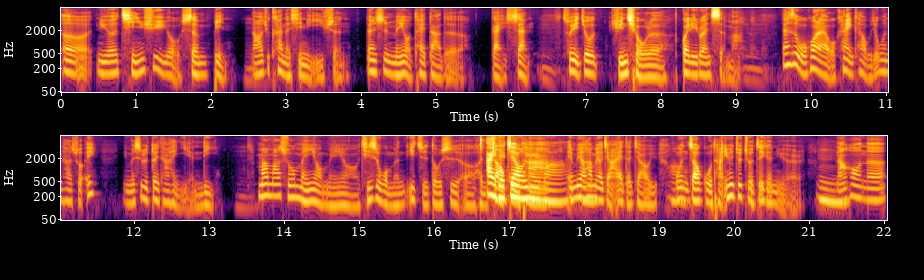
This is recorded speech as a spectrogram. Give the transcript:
呃，女儿情绪有生病，嗯。然后去看了心理医生，但是没有太大的改善，嗯。所以就寻求了怪力乱神嘛。嗯。但是我后来我看一看，我就问他说：“哎、你们是不是对他很严厉？”嗯。妈妈说：“没有，没有。其实我们一直都是呃很爱的照顾教育他吗？哎、没有，他嗯没有讲爱的教育，我很哦照顾他，因为就只有这个女儿。嗯，然后呢，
